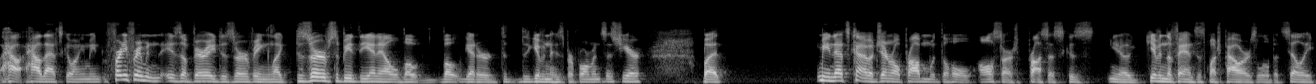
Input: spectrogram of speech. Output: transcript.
how how that's going. I mean, Freddie Freeman is a very deserving like deserves to be the NL vote vote getter th- th- given his performance this year, but I mean, that's kind of a general problem with the whole All Star process because, you know, giving the fans this much power is a little bit silly.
